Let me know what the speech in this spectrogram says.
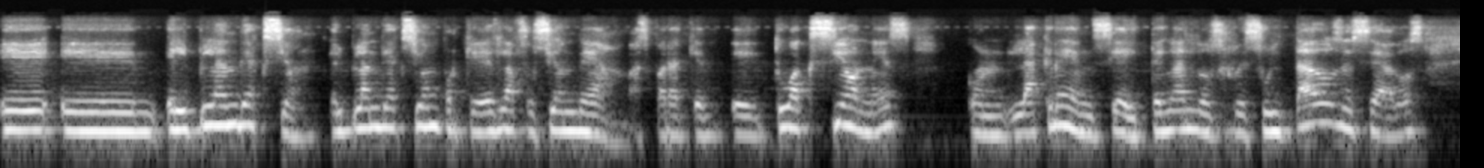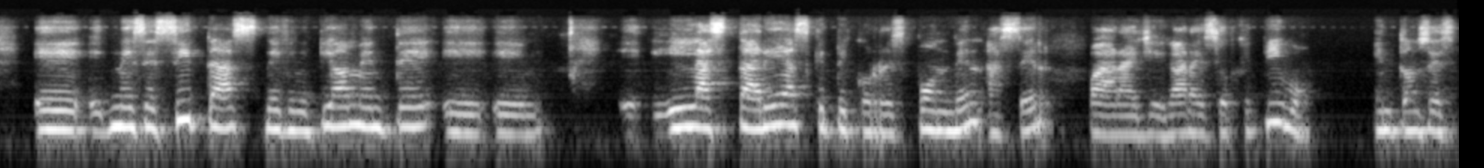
Eh, eh, el plan de acción. El plan de acción porque es la fusión de ambas, para que eh, tú acciones con la creencia y tengas los resultados deseados, necesitas definitivamente las tareas que te corresponden hacer para llegar a ese objetivo. Entonces,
